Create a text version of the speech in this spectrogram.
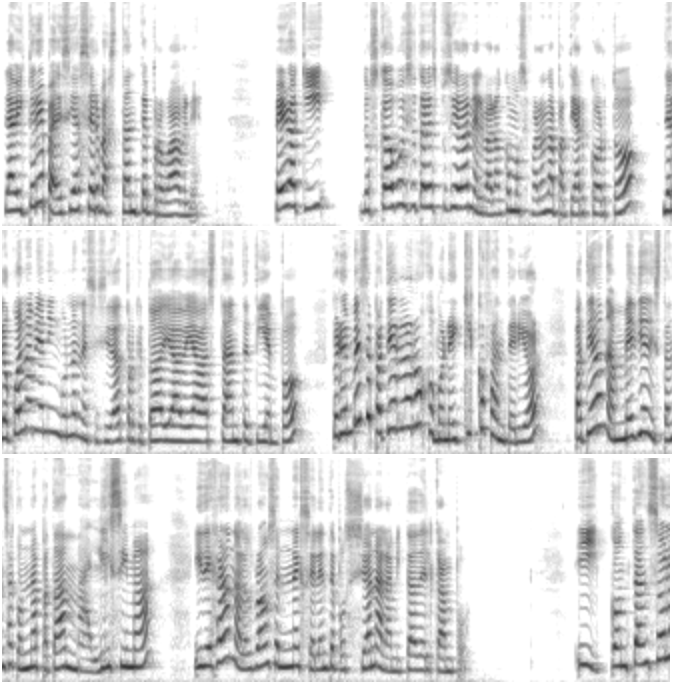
la victoria parecía ser bastante probable. Pero aquí, los Cowboys otra vez pusieron el balón como si fueran a patear corto, de lo cual no había ninguna necesidad porque todavía había bastante tiempo. Pero en vez de patear largo como en el kickoff anterior, patearon a media distancia con una patada malísima y dejaron a los Browns en una excelente posición a la mitad del campo. Y con tan solo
